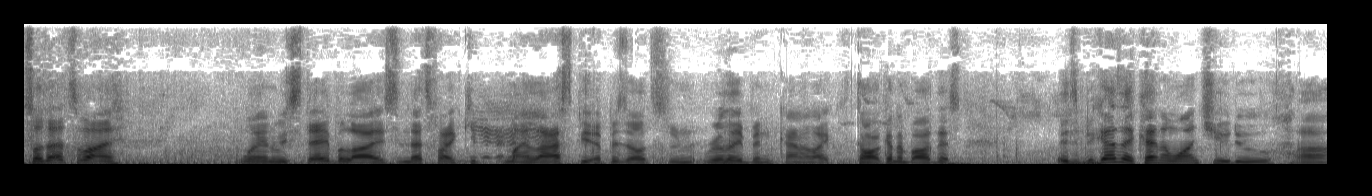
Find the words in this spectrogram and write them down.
So that's why when we stabilize and that's why i keep my last few episodes really been kind of like talking about this it's because i kind of want you to uh,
